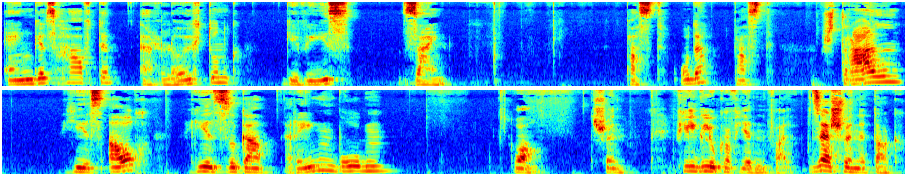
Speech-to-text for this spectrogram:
engelshafte Erleuchtung gewiss sein. Passt, oder? Passt. Strahlen, hier ist auch, hier ist sogar Regenbogen. Wow, schön. Viel Glück auf jeden Fall. Sehr schöner Tag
